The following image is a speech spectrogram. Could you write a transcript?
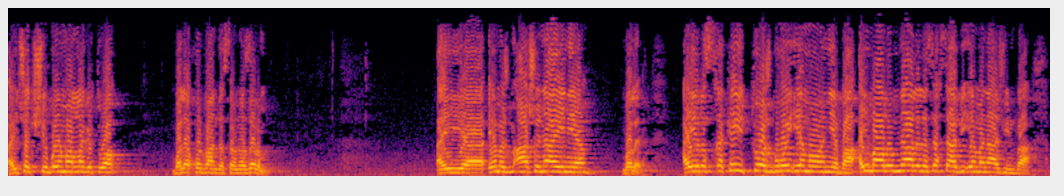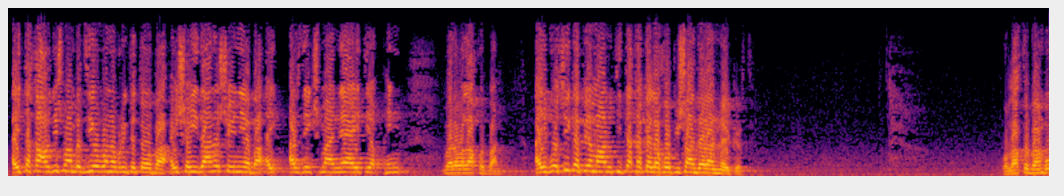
ئەی چەکیشی بۆ ئێمان نەگرتووە بەڵێ قوربان دەستە و نەزەرم ئەی ئێمەش معاشە ناینێ بڵێ ئەی ڕسقەکەی تۆش بەهۆی ئێمەوە نییە با. ئەی ماڵ و مناڵە لەسەر حسابی ئێمە ناژین با. ئەی تەقاعدیشمان بەجێەوە نەبڕیتەوە با. ئەی شەهیدانە شوێ نییە با. ئەی ئەرزێکشمان نایەتی قین وەرەوەڵا قوربان ئەی بۆچی کە پێمان وتی تەقەکە لە خۆ پیشان دەران نەکرد وڵا قوربان بۆ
